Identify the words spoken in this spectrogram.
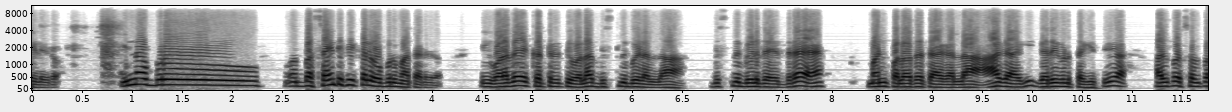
ಹೇಳಿದ್ರು. ಇನ್ನೊಬ್ರು ಒಬ್ಬ ಸೈಂಟಿಫಿಕಲ್ಲಿ ಒಬ್ರು ಮಾತಾಡಿದ್ರು. ಹಿಂಗ್ ಒಳದೇ ಕಟ್ಟಿರ್ತೀವಲ್ಲ, ಬಿಸಿಲು ಬೀಳಲ್ಲ, ಬಿಸಿಲು ಬೀಳದೆ ಇದ್ರೆ ಮಣ್ಣು ಫಲವತ್ತತೆ ಆಗಲ್ಲ, ಹಾಗಾಗಿ ಗರಿಗಳು ತೆಗಿತೀವಿ. ಅಲ್ಪ ಸ್ವಲ್ಪ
